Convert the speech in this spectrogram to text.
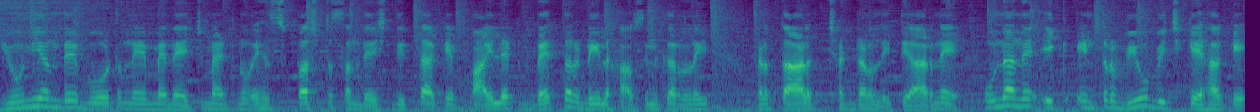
ਯੂਨੀਅਨ ਦੇ ਵੋਟ ਨੇ ਮੈਨੇਜਮੈਂਟ ਨੂੰ ਇਹ ਸਪਸ਼ਟ ਸੰਦੇਸ਼ ਦਿੱਤਾ ਕਿ ਪਾਇਲਟ ਬਿਹਤਰ ਡੀਲ ਹਾਸਲ ਕਰਨ ਲਈ ਹੜਤਾਲ ਛੱਡਣ ਲਈ ਤਿਆਰ ਨੇ। ਉਹਨਾਂ ਨੇ ਇੱਕ ਇੰਟਰਵਿਊ ਵਿੱਚ ਕਿਹਾ ਕਿ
